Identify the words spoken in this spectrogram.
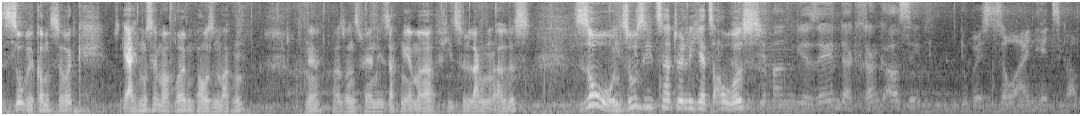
So, willkommen zurück. Ja, ich muss ja mal Folgenpausen machen. Ne? Weil sonst wären die Sachen ja immer viel zu lang alles. So, und so sieht es natürlich jetzt aus. Jemanden gesehen, der krank aussieht? Du bist so ein Hitzkopf.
